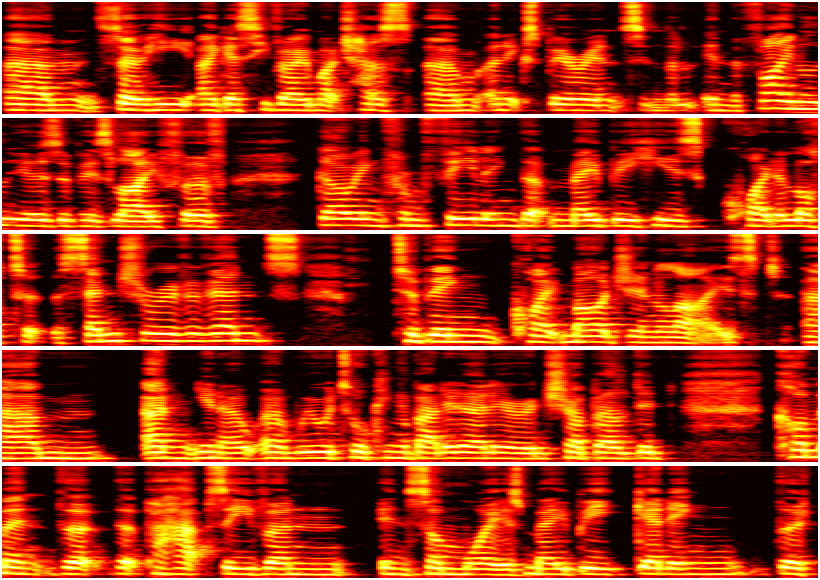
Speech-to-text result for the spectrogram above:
Um, so he, I guess, he very much has um, an experience in the in the final years of his life of going from feeling that maybe he's quite a lot at the center of events to being quite marginalized. Um, and, you know, uh, we were talking about it earlier, and Charbel did comment that, that perhaps even in some ways, maybe getting the,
